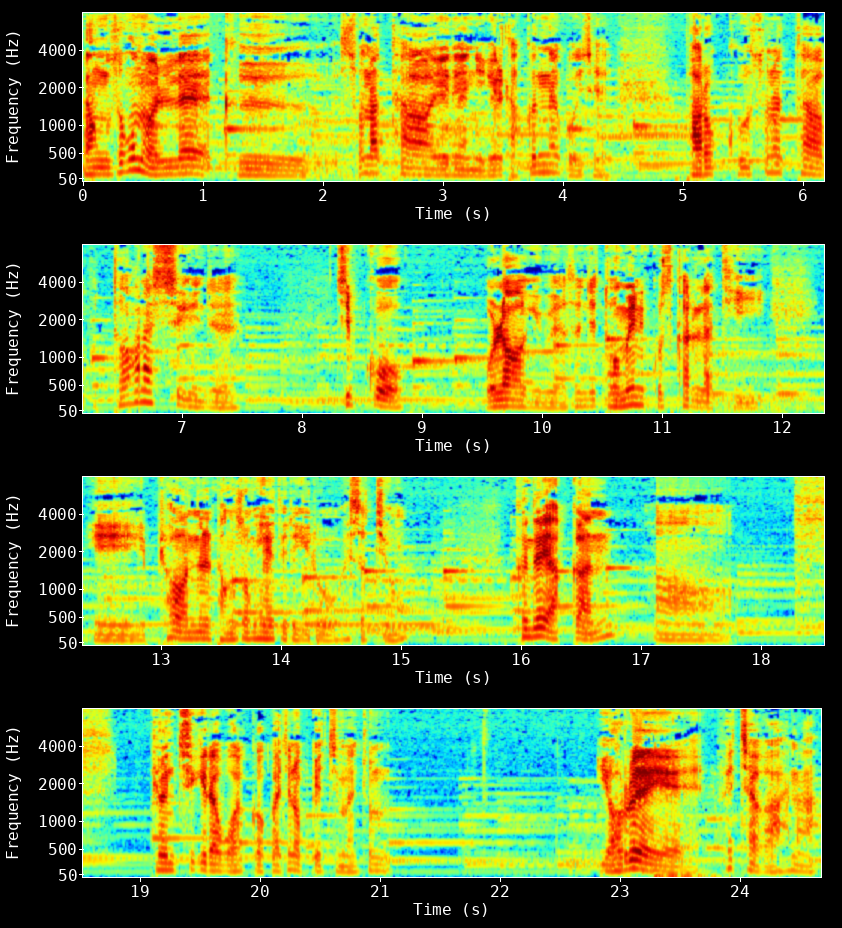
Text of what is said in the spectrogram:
방송은 원래 그 소나타에 대한 얘기를 다 끝내고 이제 바로 그 소나타부터 하나씩 이제 짚고 올라가기 위해서 이제 도메니코 스카를라티 편을 방송해 드리기로 했었죠. 근데 약간 어 변칙이라고 할 것까지는 없겠지만 좀 여러 해의 회차가 하나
